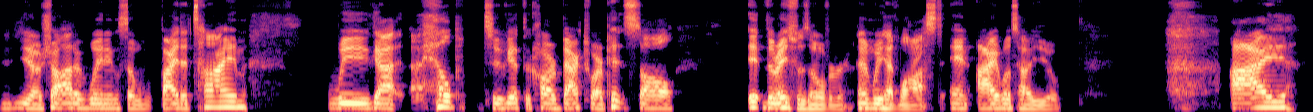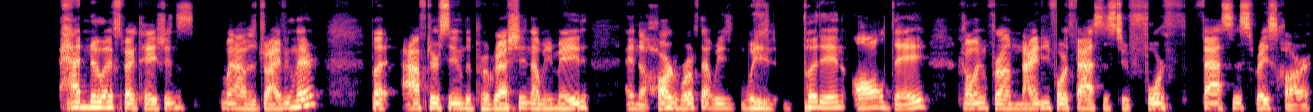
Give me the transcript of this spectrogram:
you know shot of winning. So by the time we got uh, help to get the car back to our pit stall it, the race was over and we had lost. And i will tell you i had no expectations when i was driving there but after seeing the progression that we made and the hard work that we we put in all day going from 94th fastest to fourth fastest race car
